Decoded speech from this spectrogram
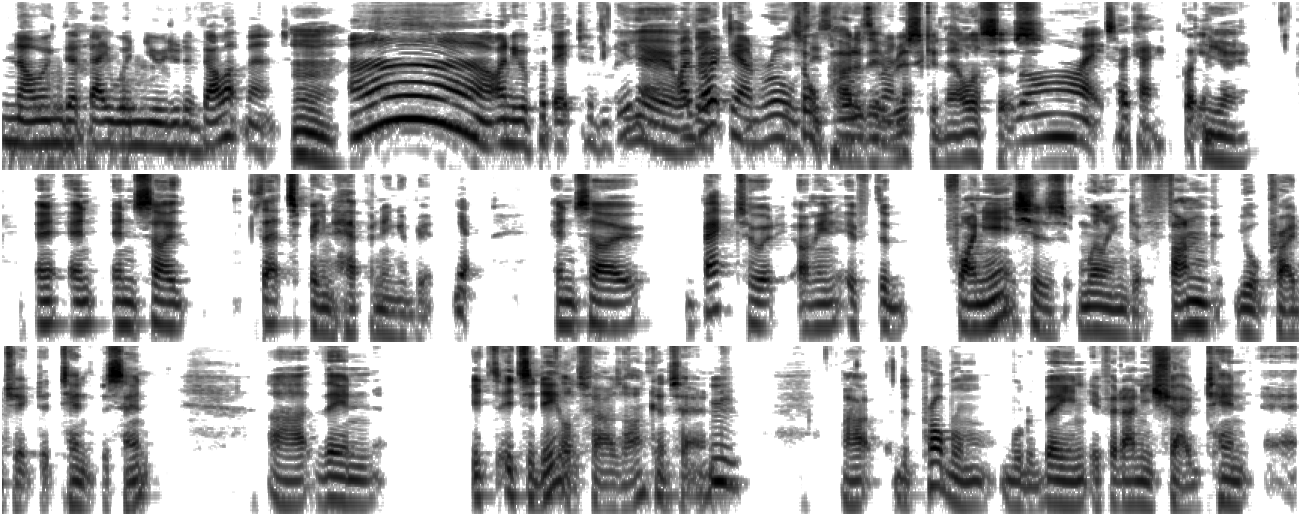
knowing that they were new to development. Mm. Ah, I never put that two together. Yeah, well, I wrote down rules. It's all There's part of their around it. risk analysis. Right. Okay. Got you. Yeah, and, and and so that's been happening a bit. Yep. And so back to it. I mean, if the financier's willing to fund your project at ten percent, uh, then it's it's a deal as far as I'm concerned. Mm. Uh, the problem would have been if it only showed 10 uh,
